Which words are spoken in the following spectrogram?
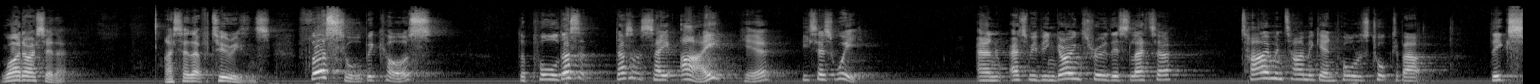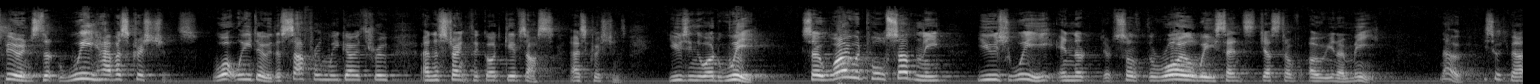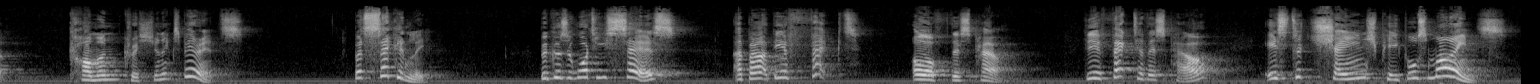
Why do I say that? I say that for two reasons. First of all, because the Paul doesn't, doesn't say I here, he says we. And as we've been going through this letter, time and time again, Paul has talked about the experience that we have as Christians, what we do, the suffering we go through, and the strength that God gives us as Christians, using the word we. So, why would Paul suddenly use we in the sort of the royal we sense, just of, oh, you know, me? No, he's talking about common Christian experience. But secondly, because of what he says about the effect of this power. The effect of this power is to change people's minds,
